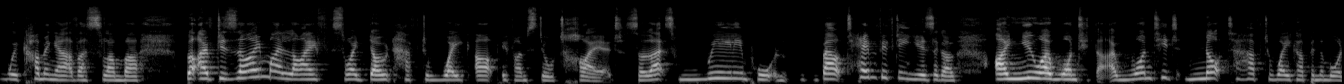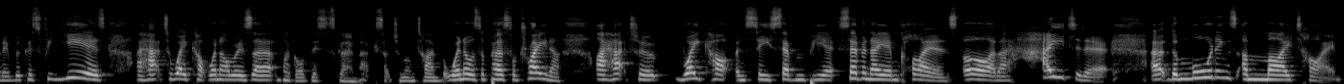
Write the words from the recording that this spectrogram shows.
we're coming out of our slumber. But I've designed my life so I don't have to wake up if I'm still tired. So that's really important. About 10, 15 years ago, I knew I wanted that. I wanted not to have to wake up in the morning because for years I had to wake up when I was, uh, oh my God, this is going back such a long time. But when I was a personal trainer, I had to wake up and see 7 p.m., 7 a.m. clients. Oh, and I hated it. Uh, the mornings are my time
